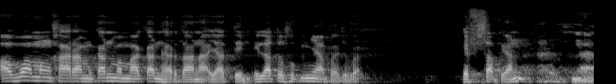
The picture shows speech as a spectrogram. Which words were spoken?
Allah mengharamkan memakan harta anak yatim. Ilatul hukumnya apa coba? Ifsad kan? Nah,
